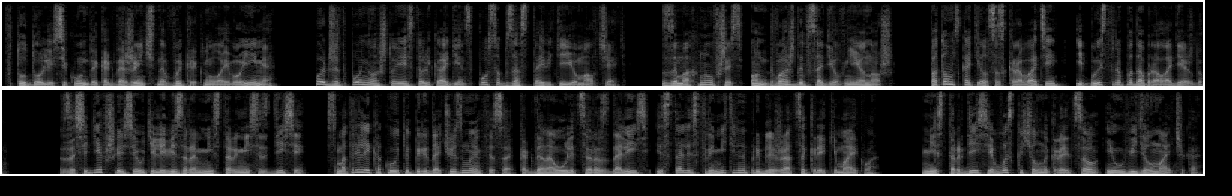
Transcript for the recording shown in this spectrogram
В ту долю секунды, когда женщина выкрикнула его имя, Пэджет понял, что есть только один способ заставить ее молчать. Замахнувшись, он дважды всадил в нее нож. Потом скатился с кровати и быстро подобрал одежду. Засидевшиеся у телевизора мистер и миссис Диси смотрели какую-то передачу из Мемфиса, когда на улице раздались и стали стремительно приближаться к реке Майкла. Мистер Диси выскочил на крыльцо и увидел мальчика.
